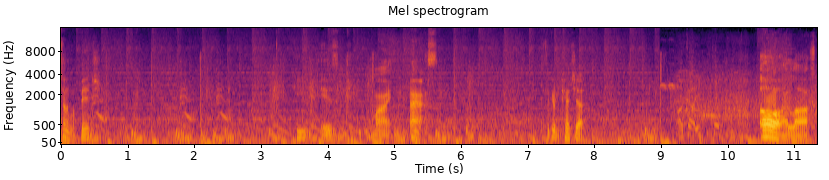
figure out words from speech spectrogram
Son of a bitch. He is kicking my ass. Look at him catch up. Oh, I lost.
